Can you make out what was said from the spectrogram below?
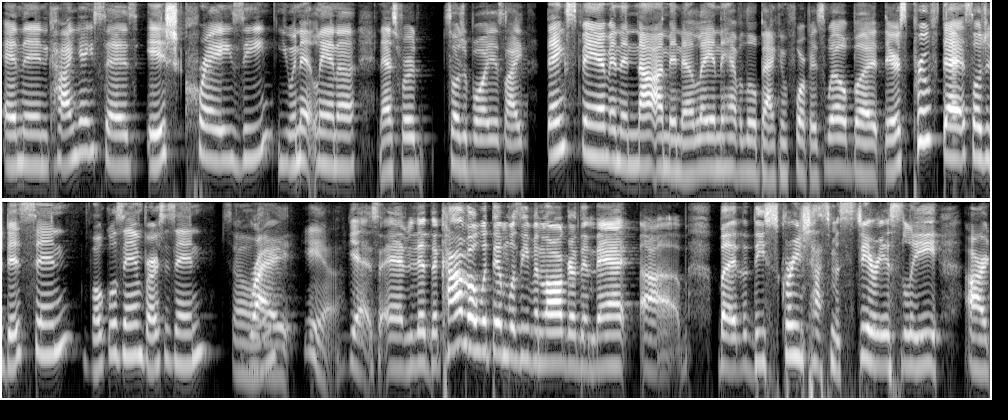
And then Kanye says, Ish crazy, you in Atlanta. And that's where Soulja Boy is like, thanks, fam. And then nah, I'm in LA. And they have a little back and forth as well. But there's proof that Soulja did send vocals in, verses in. So right, yeah, yes, and the, the convo with them was even longer than that. Uh, but these screenshots mysteriously are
